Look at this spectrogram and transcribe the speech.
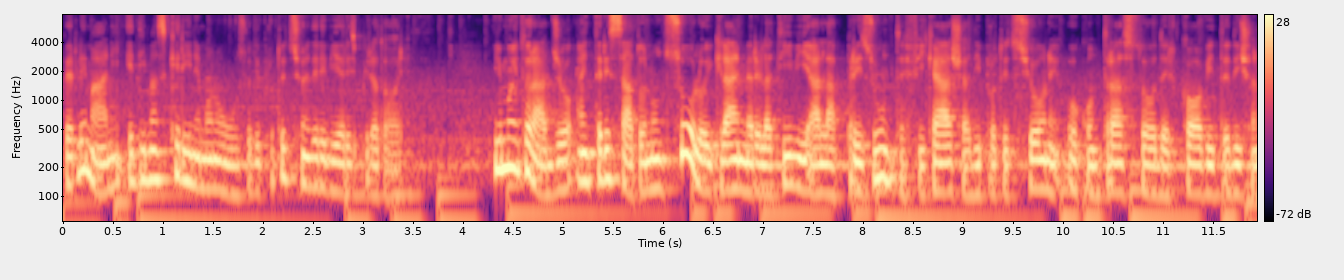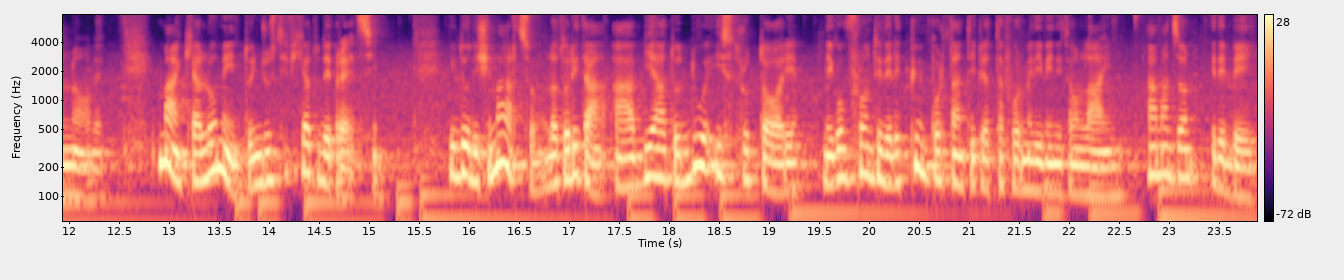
per le mani e di mascherine monouso di protezione delle vie respiratorie. Il monitoraggio ha interessato non solo i claim relativi alla presunta efficacia di protezione o contrasto del Covid-19, ma anche all'aumento ingiustificato dei prezzi. Il 12 marzo l'autorità ha avviato due istruttorie nei confronti delle più importanti piattaforme di vendita online, Amazon ed eBay.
